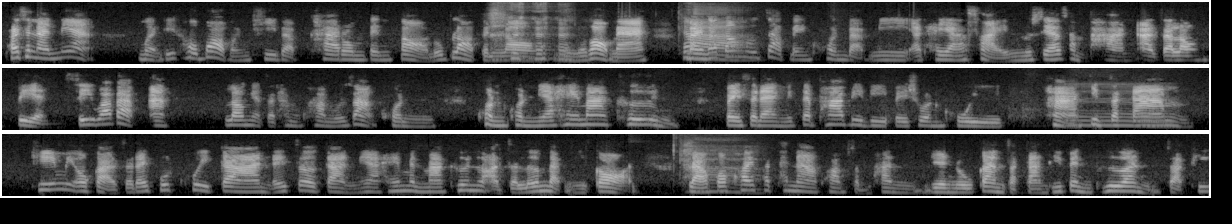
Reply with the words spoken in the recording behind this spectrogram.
เพราะฉะนั้นเนี่ย เหมือนที่เขาบอกบางทีแบบคารมเป็นต่อรูปหล่อเป็นรองหนูนึกออกไหมค่ะมันก็ต้องรู้จักเป็นคนแบบมีอัธยาศัยมนุษยสัมพันธ์ อาจจะลองเปลี่ยนซิว่าแบบอะเราอยากจะทำความรู้จักคนคนคนเนี้ยให้มากขึ้น ไปแสดงมิตรภาพดีๆ ไปชวนคุย หากิจกรรม ที่มีโอกาสจะได้พูดคุยกันได้เจอกันเนี่ยให้มันมากขึ้นเราอาจจะเริ่มแบบนี้ก่อน แล้วก็ค่อยพัฒนาความสัมพันธ์เรียนรู้กันจากการที่เป็นเพื่อนจากที่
